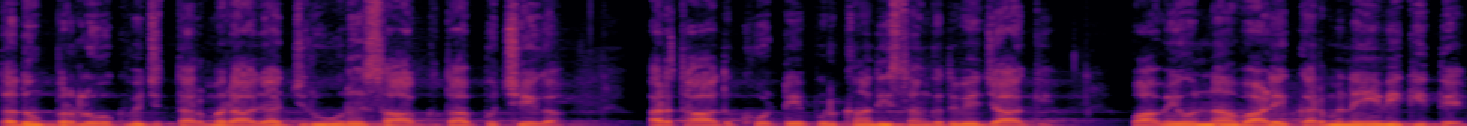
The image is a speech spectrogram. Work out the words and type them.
ਤਦੋਂ ਪ੍ਰਲੋਕ ਵਿੱਚ ਧਰਮ ਰਾਜਾ ਜ਼ਰੂਰ ਹਿਸਾਬ ਕਿਤਾਬ ਪੁੱਛੇਗਾ। ਅਰਥਾਤ ਖੋਟੇ ਪੁਰਖਾਂ ਦੀ ਸੰਗਤ ਵਿੱਚ ਜਾ ਕੇ ਭਾਵੇਂ ਉਹਨਾਂ ਵਾਲੇ ਕਰਮ ਨਹੀਂ ਵੀ ਕੀਤੇ,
